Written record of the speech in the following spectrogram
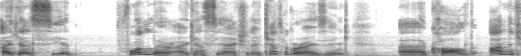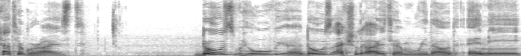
I can see a folder, I can see actually a categorizing uh, called uncategorized. Those who uh, those actually item without any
